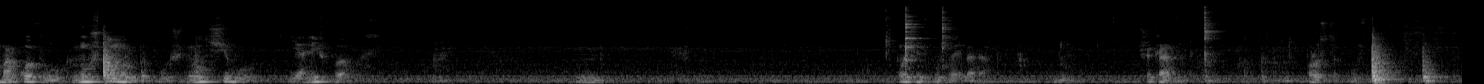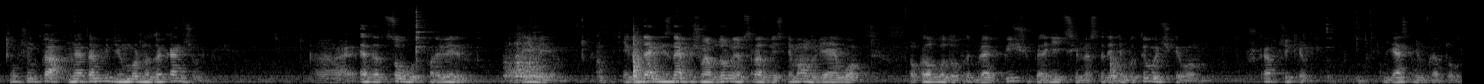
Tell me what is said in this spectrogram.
морковь, лук. Ну что может быть лучше? Ничего. И оливковое масло. Очень вкусно, ребята. Шикарно. просто вкусно. В общем-то, на этом видео можно заканчивать. А, этот соус проверен временем. И когда, не знаю, почему обзор я сразу не снимал, но я его около года употребляю в пищу. Периодически у меня стоят эти бутылочки вон, в шкафчике. Я с ним готов.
